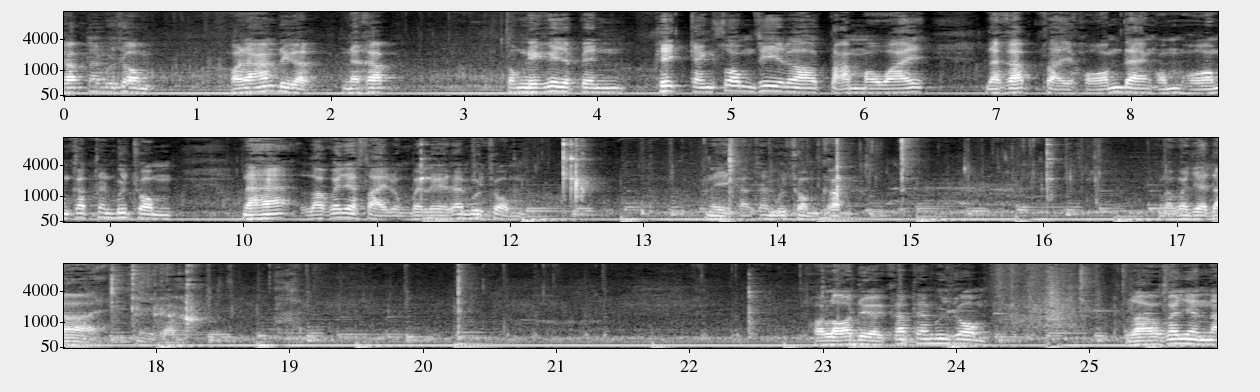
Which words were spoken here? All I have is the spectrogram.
ครับท่านผู้ชมพอน้ำเดือดนะครับ ตรงนี้ก็จะเป็นพริกแกงส้มที่เราตำเอาไว้ นะครับ ใส่หอมแดงหอมๆครับท่านผู้ชมนะฮะเราก็จะใส่ลงไปเลยท่านผู้ชม นี่ครับท่านผู้ชมครับ เราก็จะได้นี่ครับ พอรอเดือดครับท่านผู้ชม เราก็จะน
